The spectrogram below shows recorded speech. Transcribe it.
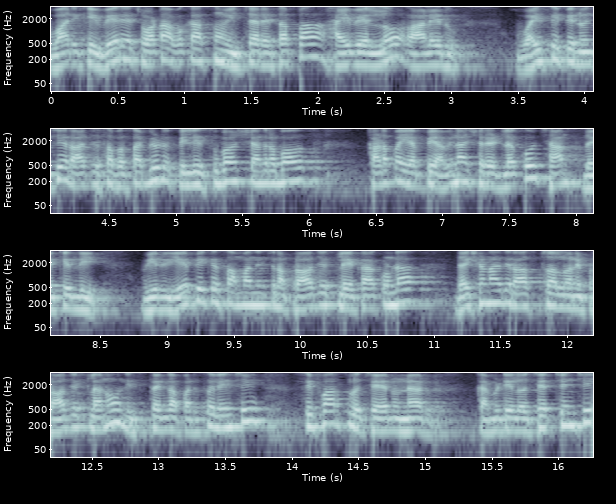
వారికి వేరే చోట అవకాశం ఇచ్చారే తప్ప హైవేల్లో రాలేదు. వైసీపీ నుంచి రాజ్యసభ సభ్యుడు పిల్లి సుభాష్ చంద్రబోస్ కడప ఎంపీ అవినాష్ రెడ్లకు ఛాన్స్ దక్కింది. వీరు ఏపీకి సంబంధించిన ప్రాజెక్టులే కాకుండా దక్షిణాది రాష్ట్రాల్లోని ప్రాజెక్టులను నిశ్చితంగా పరిశీలించి సిఫార్సులు చేయనున్నారు. కమిటీలో చర్చించి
